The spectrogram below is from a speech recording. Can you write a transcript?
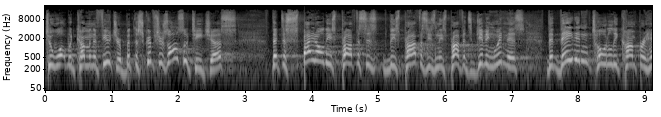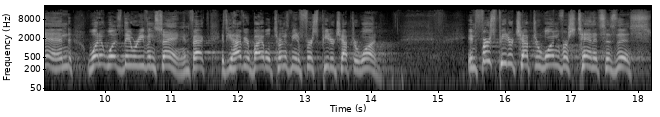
to what would come in the future. But the scriptures also teach us that despite all these prophecies, these prophecies and these prophets giving witness, that they didn't totally comprehend what it was they were even saying. In fact, if you have your Bible, turn with me to 1 Peter chapter 1. In 1 Peter chapter 1 verse 10 it says this.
